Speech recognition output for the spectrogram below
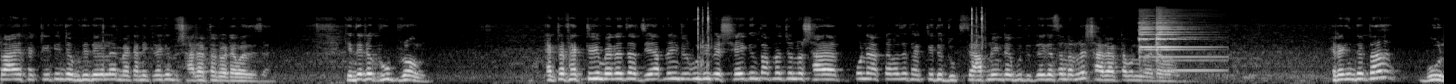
প্রায় ফ্যাক্টরিতে ইন্টারভিউ দিতে গেলে মেকানিকরা কিন্তু সাড়ে আটটা, নয়টা বাজে যায়। কিন্তু এটা খুব রং একটা ফ্যাক্টরি ম্যানেজার যে আপনার ইন্টারভিউ নিবে, সে কিন্তু আপনার জন্য সাড়ে পৌনে আটটা বাজে ফ্যাক্টরিতে ঢুকছে। আপনি ইন্টারভিউ দিতে গেছেন আপনার সাড়ে আটটা বা নয়টা বাজে। এটা কিন্তু একটা ভুল,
